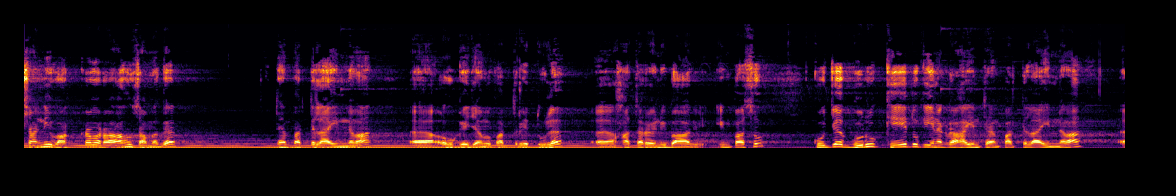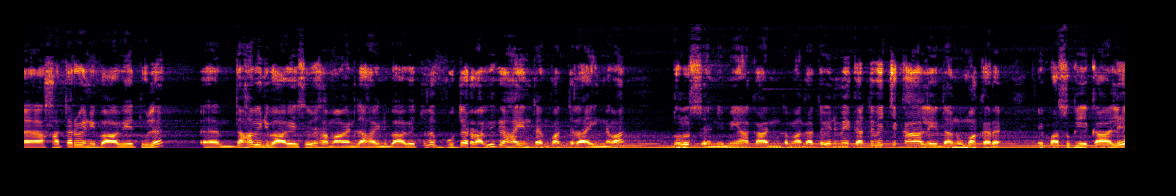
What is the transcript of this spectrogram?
ශනි වක්‍රව රාහු සමග තැන්පත් වෙලා ඉන්නවා ඔහුගේ ජමපත්‍රය තුල හතරවෙනි භාවයේ. ඉන්පසු කුජ ගුරු කේතු කියන ග්‍රහයන් තැන්පත් වෙලා ඉන්නවා හතරවෙනි භාවය තුල දහවෙනි භාවයේ සුර සමාවෙන දහවෙනි භාවය තුල බුධ රවි ග්‍රහයන් තැන්පත් වෙලා ඉන්නවා 12 වෙනි මේ ආකාරයෙන් තමයි ගත වෙන්නේ මේ ගත වෙච්ච කාලේ ධනු මකර මේ පසුගිය කාලය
